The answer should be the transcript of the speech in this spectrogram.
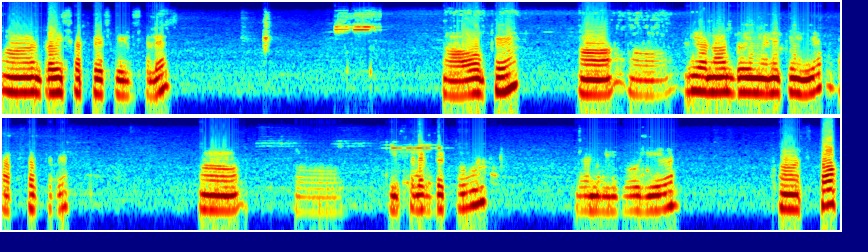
uh, drive surface we will select uh, okay uh, uh, we are not doing anything here accept this uh, so we select the tool then we go here. uh, stock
